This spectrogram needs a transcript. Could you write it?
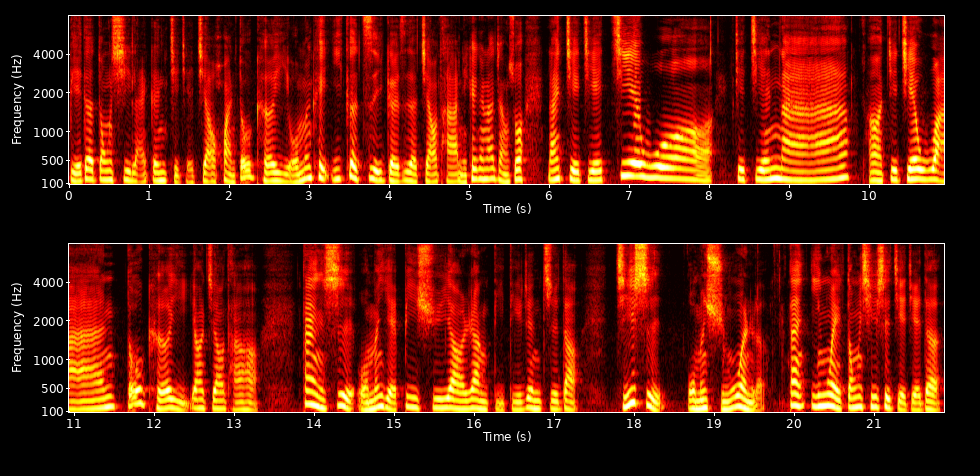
别的东西来跟姐姐交换都可以。我们可以一个字一个字的教他，你可以跟他讲说：“来，姐姐接我。”姐姐拿啊，姐姐玩都可以，要教他哈。但是我们也必须要让弟弟认知到，即使我们询问了，但因为东西是姐姐的，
